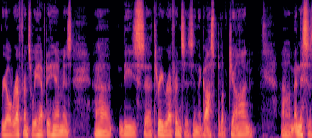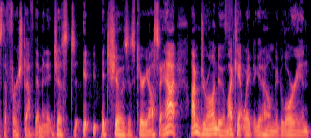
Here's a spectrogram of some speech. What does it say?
real reference we have to him is uh, these uh, three references in the Gospel of John. Um, and this is the first of them, and it just it it shows his curiosity. And I I'm drawn to him. I can't wait to get home to Glory and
